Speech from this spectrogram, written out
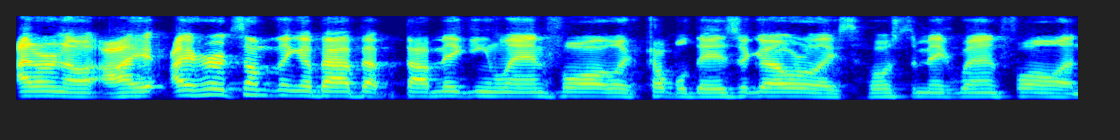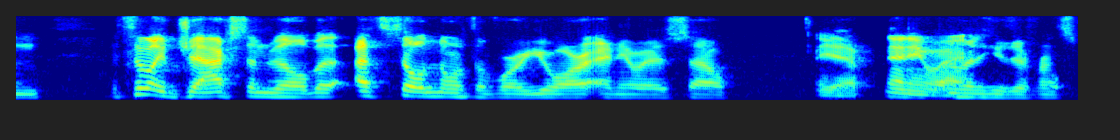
I don't know. I I heard something about about, about making landfall like a couple days ago, or like supposed to make landfall, and it's in like Jacksonville, but that's still north of where you are, anyway. So yeah. Anyway, really a huge difference.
